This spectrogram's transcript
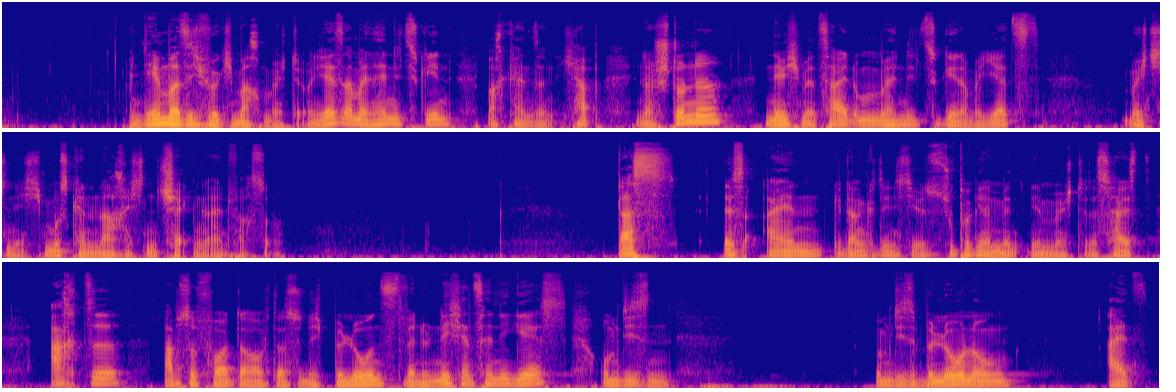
In dem, was ich wirklich machen möchte. Und jetzt an mein Handy zu gehen, macht keinen Sinn. Ich habe in einer Stunde, nehme ich mir Zeit, um an mein Handy zu gehen, aber jetzt möchte ich nicht. Ich muss keine Nachrichten checken, einfach so. Das ist ein Gedanke, den ich dir super gerne mitnehmen möchte. Das heißt, achte ab sofort darauf, dass du dich belohnst, wenn du nicht ans Handy gehst, um diesen, um diese Belohnung als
